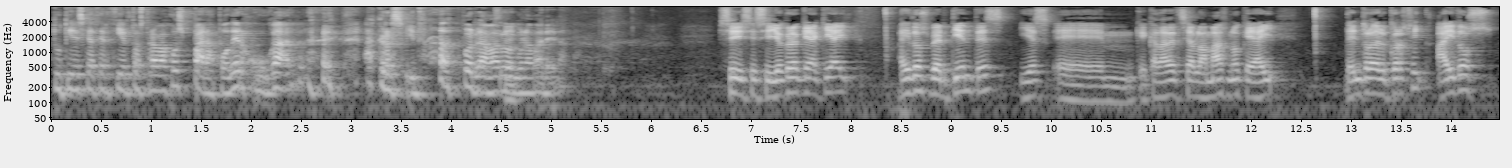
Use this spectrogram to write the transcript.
tú tienes que hacer ciertos trabajos para poder jugar a CrossFit, por llamarlo de alguna manera. Sí, sí, sí, yo creo que aquí hay hay dos vertientes y es em, que cada vez se habla más, ¿no? Que hay dentro del CrossFit hay dos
